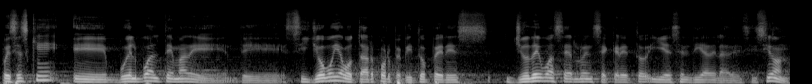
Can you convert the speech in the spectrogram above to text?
Pues es que vuelvo al tema de, de, si yo voy a votar por Pepito Pérez, yo debo hacerlo en secreto y es el día de la decisión.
